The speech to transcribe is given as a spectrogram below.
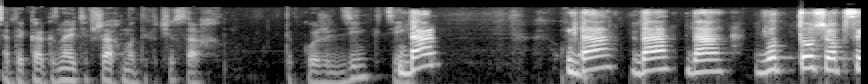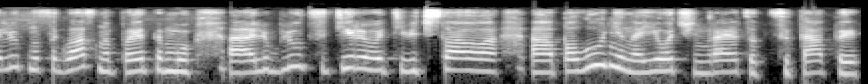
Это как, знаете, в шахматных часах такой же динь-динь. Да, да, да, да. Вот тоже абсолютно согласна, поэтому а, люблю цитировать Вячеслава а, Полунина, и очень нравятся цитаты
